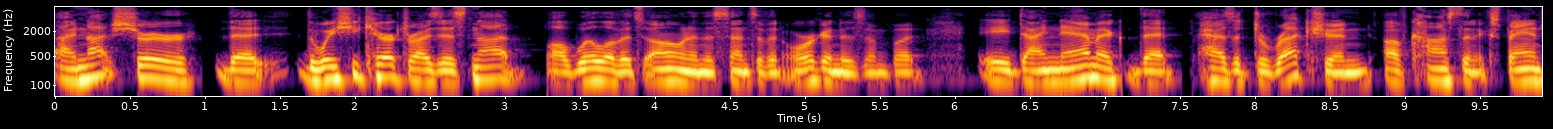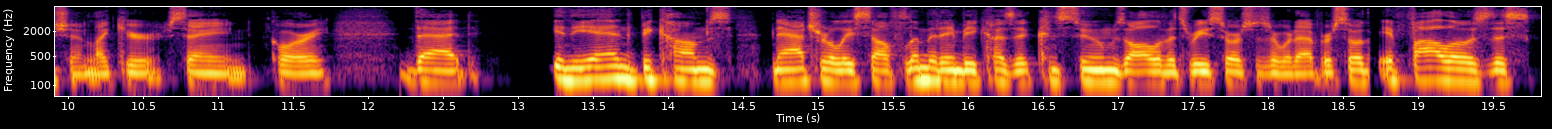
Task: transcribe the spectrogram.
I'm not sure that the way she characterizes it's not a will of its own in the sense of an organism, but a dynamic that has a direction of constant expansion, like you're saying, Corey, that in the end becomes naturally self-limiting because it consumes all of its resources or whatever. So it follows this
